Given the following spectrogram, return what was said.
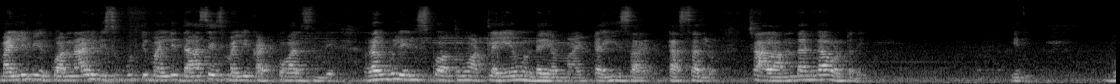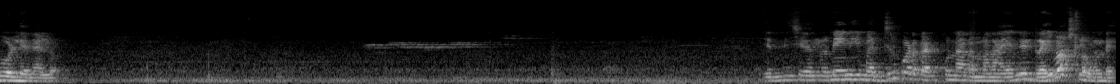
మళ్ళీ మీరు కొన్నాళ్ళు విసుగుట్టి మళ్ళీ దాసేసి మళ్ళీ కట్టుకోవాల్సిందే. రంగులు వెలిసిపోతాము అట్లా ఏముండయమ్మా ఇట్ట ఈ టస్సర్లు. చాలా అందంగా ఉంటుంది. ఇది గోల్డెన్ ఎల్లో. ఎన్ని చీరలు? నేను ఈ మధ్యన కూడా కట్టుకున్నానమ్మా నా అన్ని డ్రై వాష్లో ఉండే.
